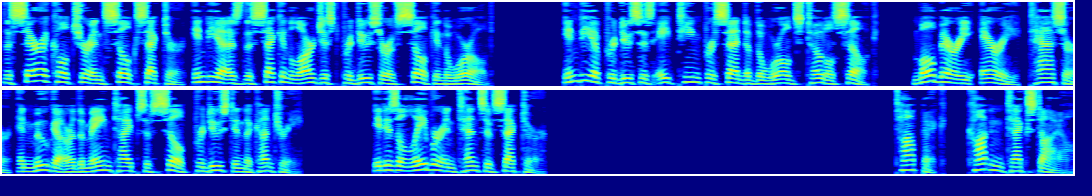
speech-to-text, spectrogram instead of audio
The sericulture and silk sector, India is the second largest producer of silk in the world. India produces 18% of the world's total silk. Mulberry, Eri, Tassar, and Muga are the main types of silk produced in the country. It is a labor-intensive sector. Cotton textile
